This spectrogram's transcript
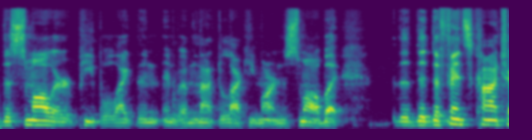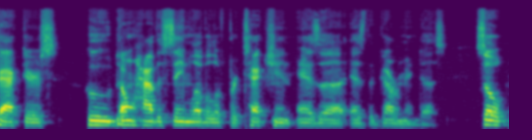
the smaller people like the and not the Lockheed Martin small, but the, the defense contractors who don't have the same level of protection as uh, as the government does. So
